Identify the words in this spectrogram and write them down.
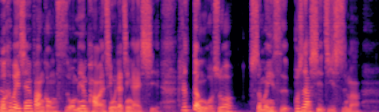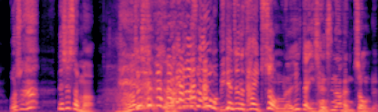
我可不可以先放公司？我明天跑完新闻再进来写？”他就瞪我说：“什么意思？不是要写及时吗？”我就说：“啊，那是什么？”就是我还跟他说：“因为我笔电真的太重了，因为等以前是那很重的。”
